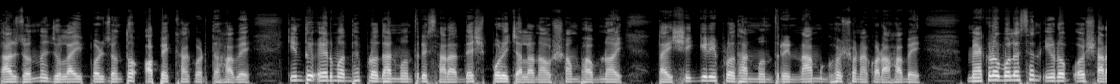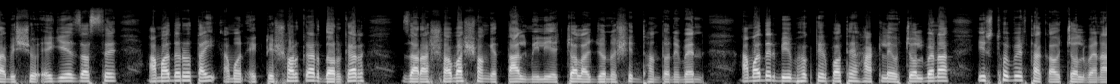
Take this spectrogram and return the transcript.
তার জন্য জুলাই পর্যন্ত অপেক্ষা করতে হবে। কিন্তু এর মধ্যে প্রধানমন্ত্রী সারা দেশ পরিচালনাও সম্ভব নয়। তাই শিগগিরই প্রধানমন্ত্রীর নাম ঘোষণা করা হবে। ম্যাক্রো বলেছেন, ইউরোপ ও সারা বিশ্ব এগিয়ে যাচ্ছে। আমাদেরও তাই এমন একটি সরকার দরকার যারা সবার সঙ্গে তাল মিলিয়ে চলার জন্য সিদ্ধান্ত নেবেন। আমাদের বিভক্তির পথে হাঁটলেও চলবে না, স্থবির থাকাও চলবে না।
